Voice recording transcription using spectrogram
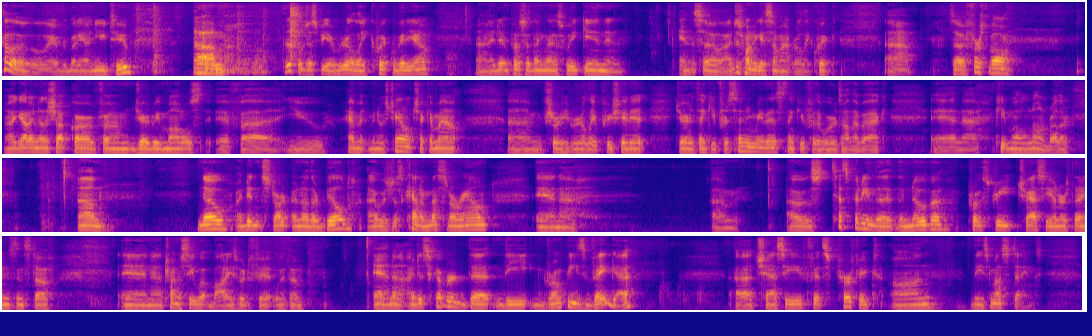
Hello, everybody on YouTube. Um, this will just be a really quick video. Uh, I didn't post anything last weekend, and and so I just wanted to get something out really quick. Uh, so first of all, I got another shop card from Jared B Models. If uh, you haven't been to his channel, check him out. I'm sure he'd really appreciate it. Jared, thank you for sending me this. Thank you for the words on the back, and uh, keep molding on, brother. Um, no, I didn't start another build. I was just kind of messing around and uh, um, I was test fitting the, the Nova Pro Street chassis under things and stuff and uh, trying to see what bodies would fit with them. And uh, I discovered that the Grumpy's Vega uh, chassis fits perfect on these Mustangs.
